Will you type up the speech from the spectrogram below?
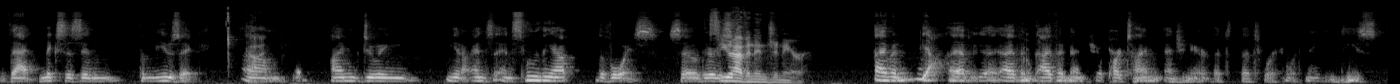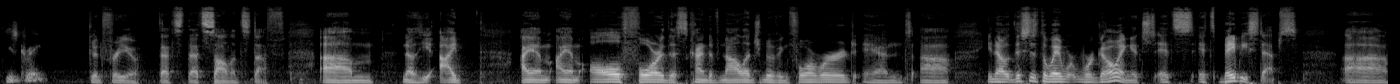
that mixes in the music. Um, I'm doing you know and and smoothing out the voice. So there's so you have an engineer. I haven't. Yeah, I have. I haven't. Okay. I have a part-time engineer that's that's working with me. He's he's great. Good for you. That's that's solid stuff. Um, no, he, I, I am I am all for this kind of knowledge moving forward, and uh, you know, this is the way we're, we're going. It's it's it's baby steps. Uh,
